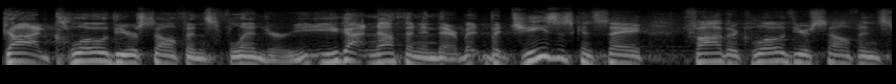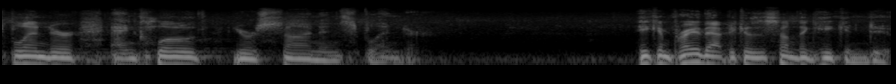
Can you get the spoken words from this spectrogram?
God, clothe yourself in splendor. You got nothing in there. But, but Jesus can say, Father, clothe yourself in splendor and clothe your son in splendor. He can pray that because it's something he can do,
